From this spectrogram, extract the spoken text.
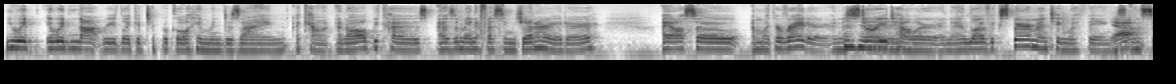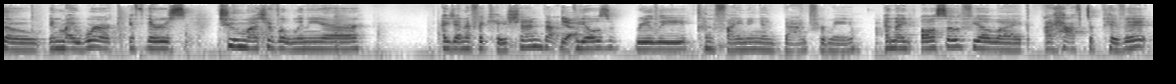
you would it would not read like a typical human design account at all because as a manifesting generator, I also am like a writer and a mm-hmm. storyteller and I love experimenting with things. Yeah. And so in my work, if there's too much of a linear identification that Yeah. feels really confining and bad for me. And I also feel like I have to pivot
